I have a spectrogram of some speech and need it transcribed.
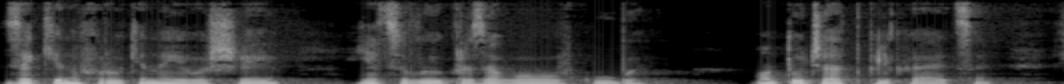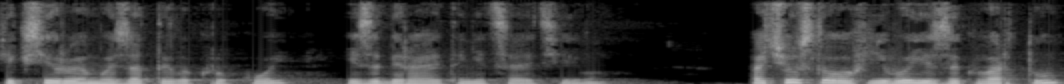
Закинув руки на его шею, я целую Грозового в губы. Он тут же откликается, фиксируя мой затылок рукой и забирает инициативу. Почувствовав его язык во рту,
